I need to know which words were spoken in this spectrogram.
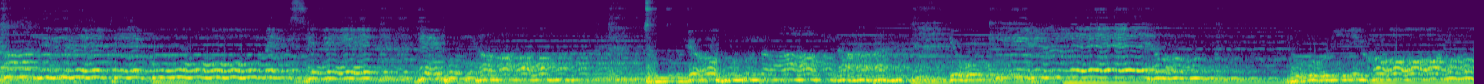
하늘에 대고 맹세해본다 두려운 앞날 용기를 내어 우리 걸어가리라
